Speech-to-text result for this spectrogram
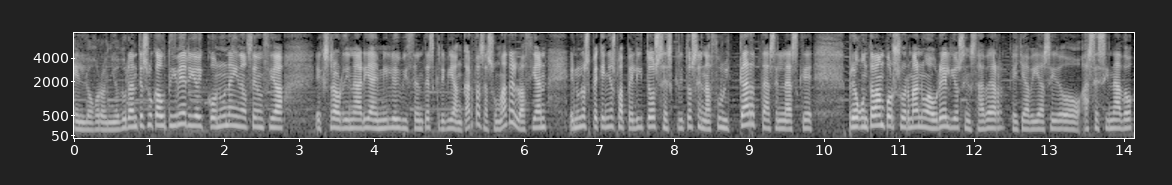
en Logroño. Durante su cautiverio y con una inocencia extraordinaria, Emilio y Vicente escribían cartas a su madre. Lo hacían en unos pequeños papelitos escritos en azul, cartas en las que preguntaban por su hermano Aurelio sin saber que ya había sido asesinado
